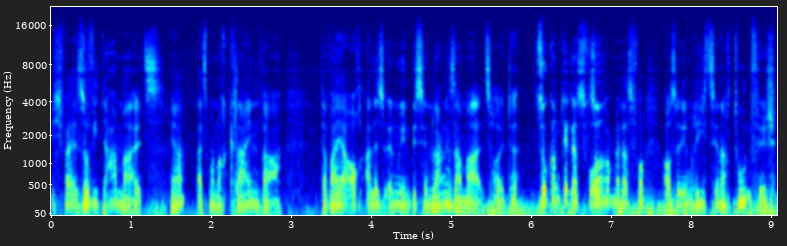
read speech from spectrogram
ich weiß, so wie damals, ja, als man noch klein war. Da war ja auch alles irgendwie ein bisschen langsamer als heute. So kommt dir das vor? So kommt mir das vor. Außerdem riecht es hier nach Thunfisch.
